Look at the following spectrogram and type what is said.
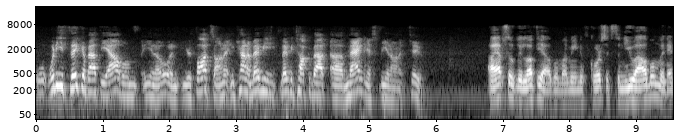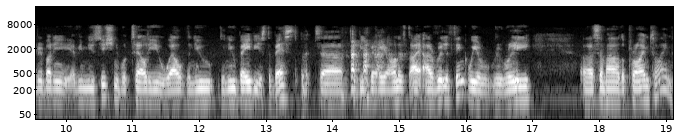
what do you think about the album? You know, and your thoughts on it, and kind of maybe maybe talk about uh, Magnus being on it too. I absolutely love the album. I mean, of course, it's the new album, and everybody, every musician would tell you, well, the new, the new baby is the best. But uh, to be very honest, I, I really think we we're really uh, somehow the prime time,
